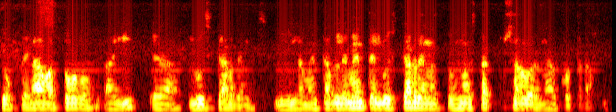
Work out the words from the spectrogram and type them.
que operaba todo ahí era Luis Cárdenas. Y lamentablemente Luis Cárdenas pues no está acusado de narcotráfico.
